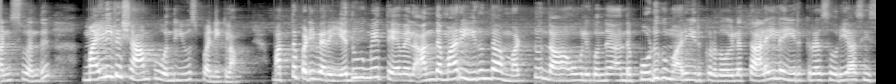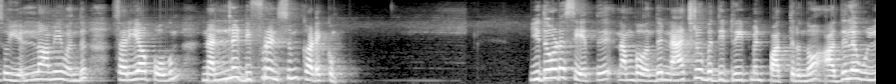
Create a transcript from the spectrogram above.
ஒன்ஸ் வந்து மைல்டு ஷாம்பு வந்து யூஸ் பண்ணிக்கலாம். மற்றபடி வேறு எதுவுமே தேவையில்லை. அந்த மாதிரி இருந்தால் மட்டும்தான் உங்களுக்கு வந்து அந்த பொடுகு மாதிரி இருக்கிறதோ இல்லை தலையில் இருக்கிற சொரியாசிஸோ எல்லாமே வந்து சரியாக போகும். நல்ல டிஃப்ரென்ஸும் கிடைக்கும். இதோட சேர்த்து நம்ம வந்து நேச்சுரோபதி ட்ரீட்மெண்ட் பார்த்துருந்தோம். அதில் உள்ள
